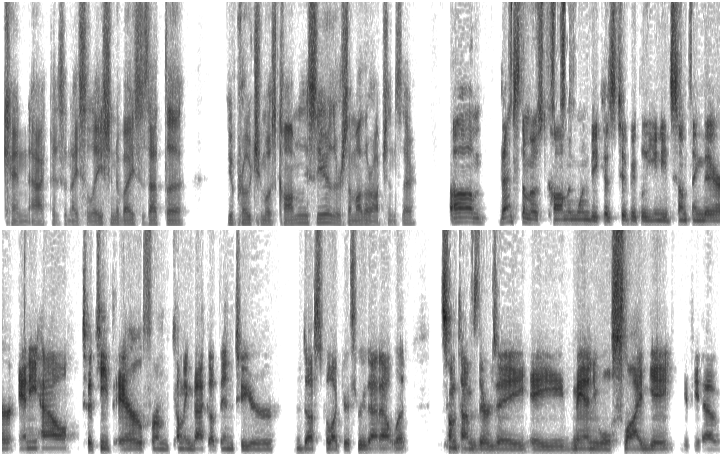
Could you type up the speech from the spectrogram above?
can act as an isolation device. Is that the the approach you most commonly see, or are some other options there? Um, that's the most common one because typically you need something there anyhow to keep air from coming back up into your dust collector through that outlet sometimes there's a, a manual slide gate if you have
